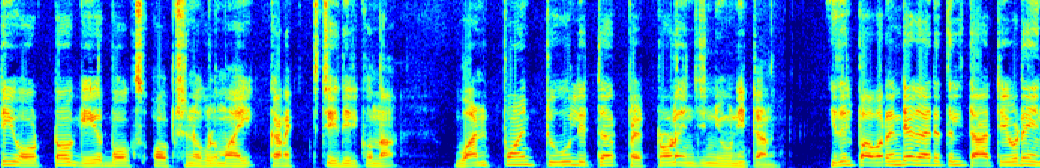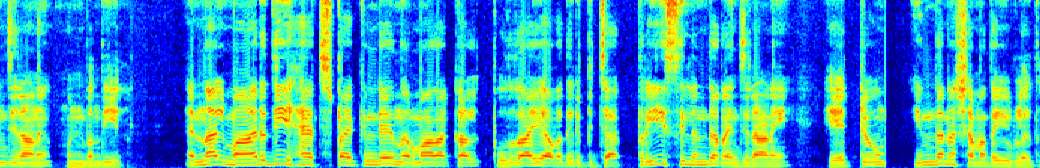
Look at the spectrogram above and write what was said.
T auto gear box ഓപ്ഷനുകളുമായി കണക്ട് ചെയ്തിരിക്കുന്ന one point two litre petrol engine യൂണിറ്റാണ്. ഇതിൽ പവറിന്റെ കാര്യത്തിൽ ടാറ്റയുടെ എഞ്ചിനാണ് മുൻപന്തിയിൽ. എന്നാൽ മാരുതി ഹാച്ച് പാക്കിന്റെ നിർമ്മാതാക്കൾ പുതുതായി അവതരിപ്പിച്ച ത്രീ സിലിണ്ടർ എഞ്ചിനാണ് ഏറ്റവും ഇന്ധനക്ഷമതയുള്ളത്.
